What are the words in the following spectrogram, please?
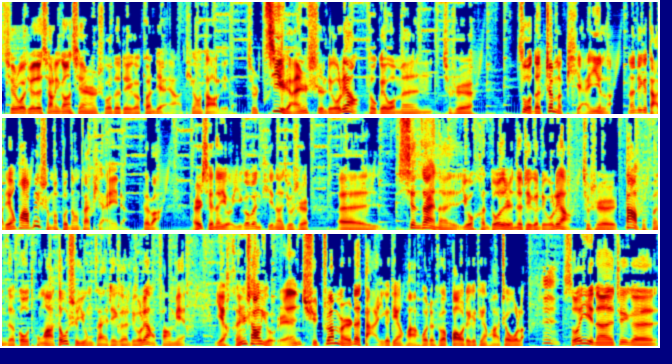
其实我觉得向立刚先生说的这个观点呀，挺有道理的。就是既然是流量都给我们就是做的这么便宜了，那这个打电话为什么不能再便宜点，对吧？而且呢，有一个问题呢，就是，呃，现在呢，有很多的人的这个流量，就是大部分的沟通啊，都是用在这个流量方面，也很少有人去专门的打一个电话，或者说包这个电话粥了。嗯，所以呢，这个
